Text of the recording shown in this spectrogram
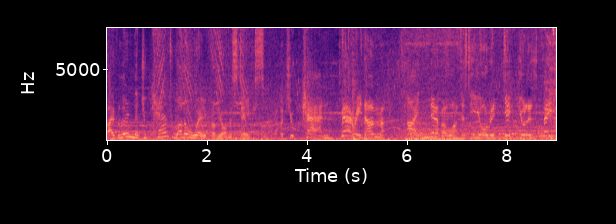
I've learned that you can't run away from your mistakes, but you can bury them! I never want to see your ridiculous face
